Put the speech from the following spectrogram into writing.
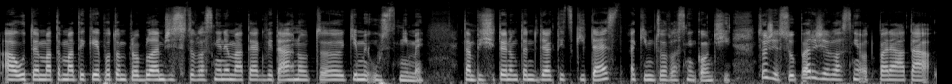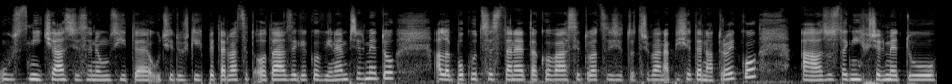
a u té matematiky je potom problém, že si to vlastně nemáte jak vytáhnout eh, těmi ústními. Tam píšete jenom ten didaktický test a tím to vlastně končí. Což je super, že vlastně odpadá ta ústní část, že se nemusíte učit už těch 25 otázek jako v jiném předmětu, ale pokud se stane taková situace, že to třeba napíšete na trojku a z ostatních předmětů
